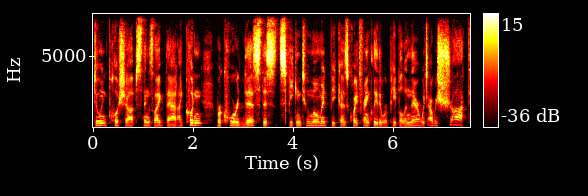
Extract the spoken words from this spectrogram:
doing push-ups, things like that. I couldn't record this, this speaking to moment, because quite frankly, there were people in there, which I was shocked,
